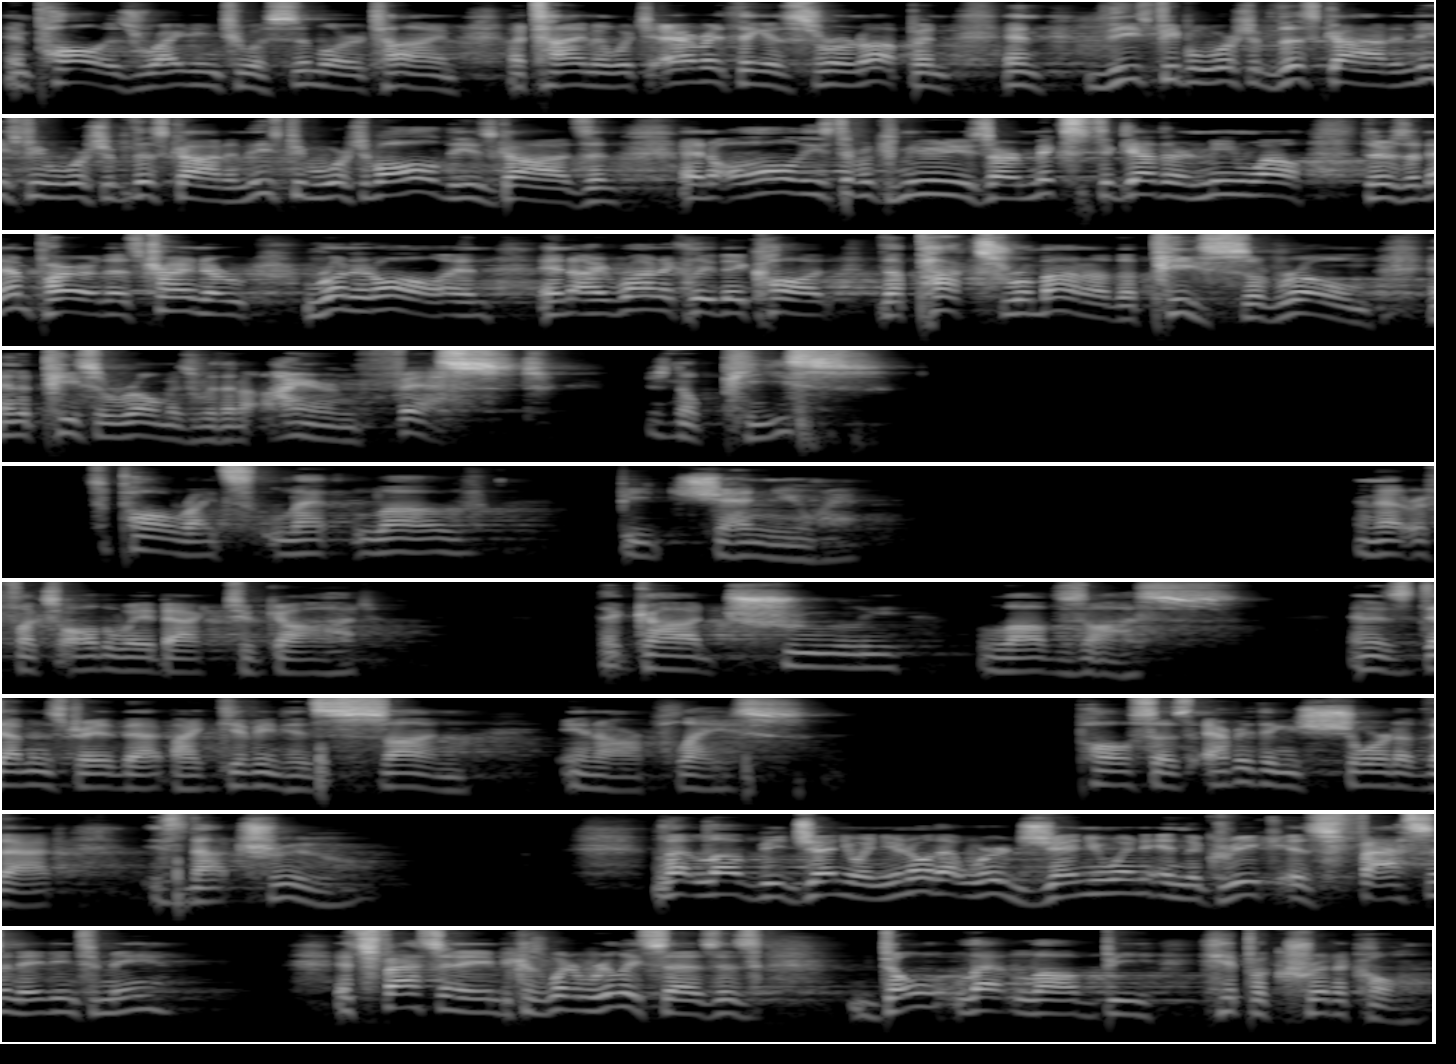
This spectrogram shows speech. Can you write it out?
And Paul is writing to a similar time, a time in which everything is thrown up, and, and these people worship this God, and these people worship this God, and these people worship all these gods, and, and all these different communities are mixed together. And meanwhile, there's an empire that's trying to run it all. And, and ironically, they call it the Pax Romana, the peace of Rome. And the peace of Rome is with an iron fist. there's no peace. So Paul writes, let love be genuine. And that reflects all the way back to God. That God truly loves us and has demonstrated that by giving his Son in our place. Paul says everything short of that is not true. Let love be genuine. You know that word genuine in the Greek is fascinating to me. It's fascinating because what it really says is don't let love be hypocritical.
